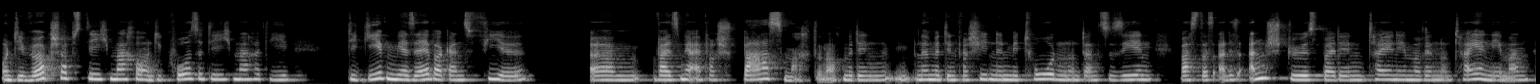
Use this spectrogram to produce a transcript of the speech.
Und die Workshops, die ich mache und die Kurse, die ich mache, die, die geben mir selber ganz viel, ähm, weil es mir einfach Spaß macht und auch mit den, ne, mit den verschiedenen Methoden und dann zu sehen, was das alles anstößt bei den Teilnehmerinnen und Teilnehmern.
